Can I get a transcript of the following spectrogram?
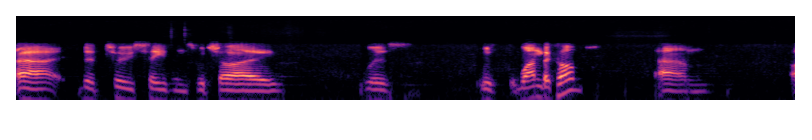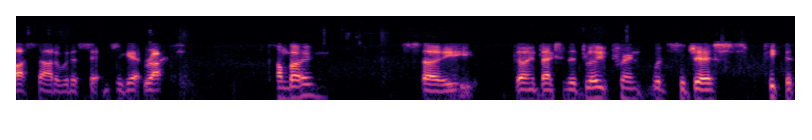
uh, the two seasons which I was was Wondercomp, um, I started with a set and forget ruck combo. So going back to the blueprint would suggest pick the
